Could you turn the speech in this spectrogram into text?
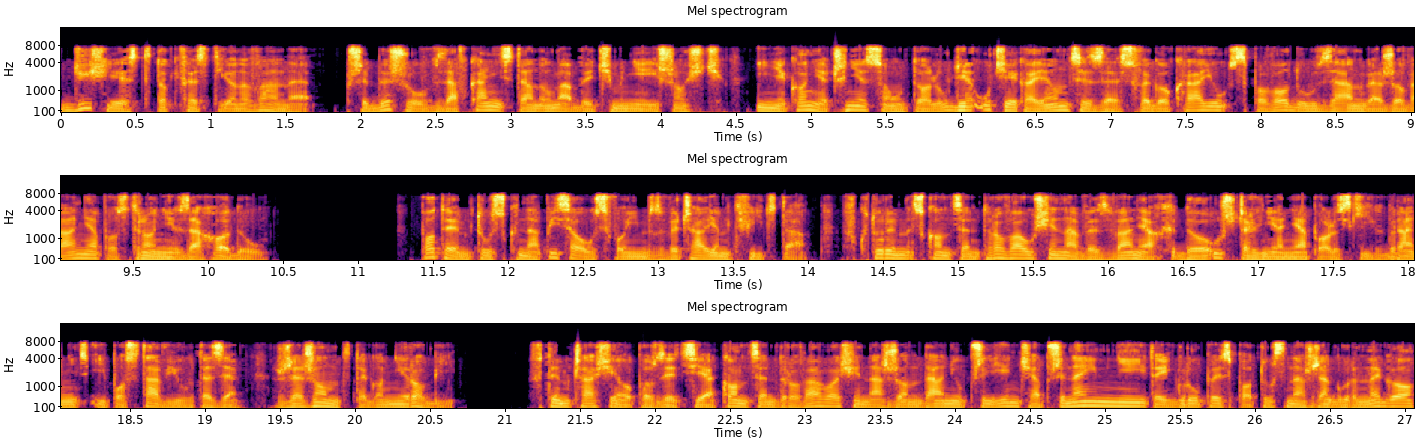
Dziś jest to kwestionowane, przybyszów z Afganistanu ma być mniejszość, i niekoniecznie są to ludzie uciekający ze swego kraju z powodu zaangażowania po stronie Zachodu. Potem Tusk napisał swoim zwyczajem twita, w którym skoncentrował się na wezwaniach do uszczelniania polskich granic i postawił tezę, że rząd tego nie robi. W tym czasie opozycja koncentrowała się na żądaniu przyjęcia przynajmniej tej grupy spotu Snarza Górnego,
